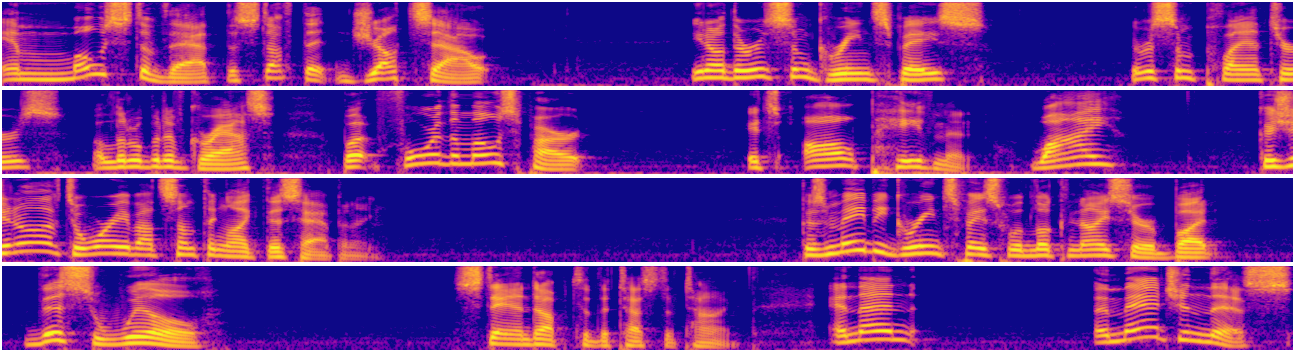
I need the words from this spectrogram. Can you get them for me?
And most of that, the stuff that juts out, you know, there is some green space, there is some planters, a little bit of grass, but for the most part, it's all pavement. Why? Because you don't have to worry about something like this happening. Because maybe green space would look nicer, but this will stand up to the test of time. And then imagine this.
